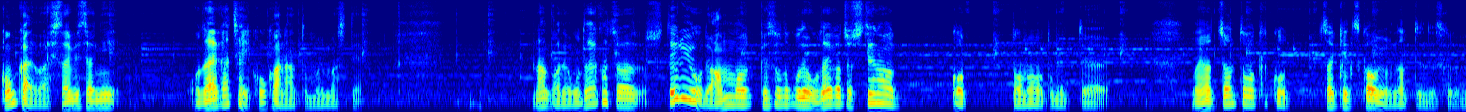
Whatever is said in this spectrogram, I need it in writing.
今回は久々にお題ガチャ行こうかなと思いまして。なんかねお題ガチャしてるようであんまペソドコでお題ガチャしてなかったなと思って、まあ、やっちゃんとは結構最近使うようになってるんですけども、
